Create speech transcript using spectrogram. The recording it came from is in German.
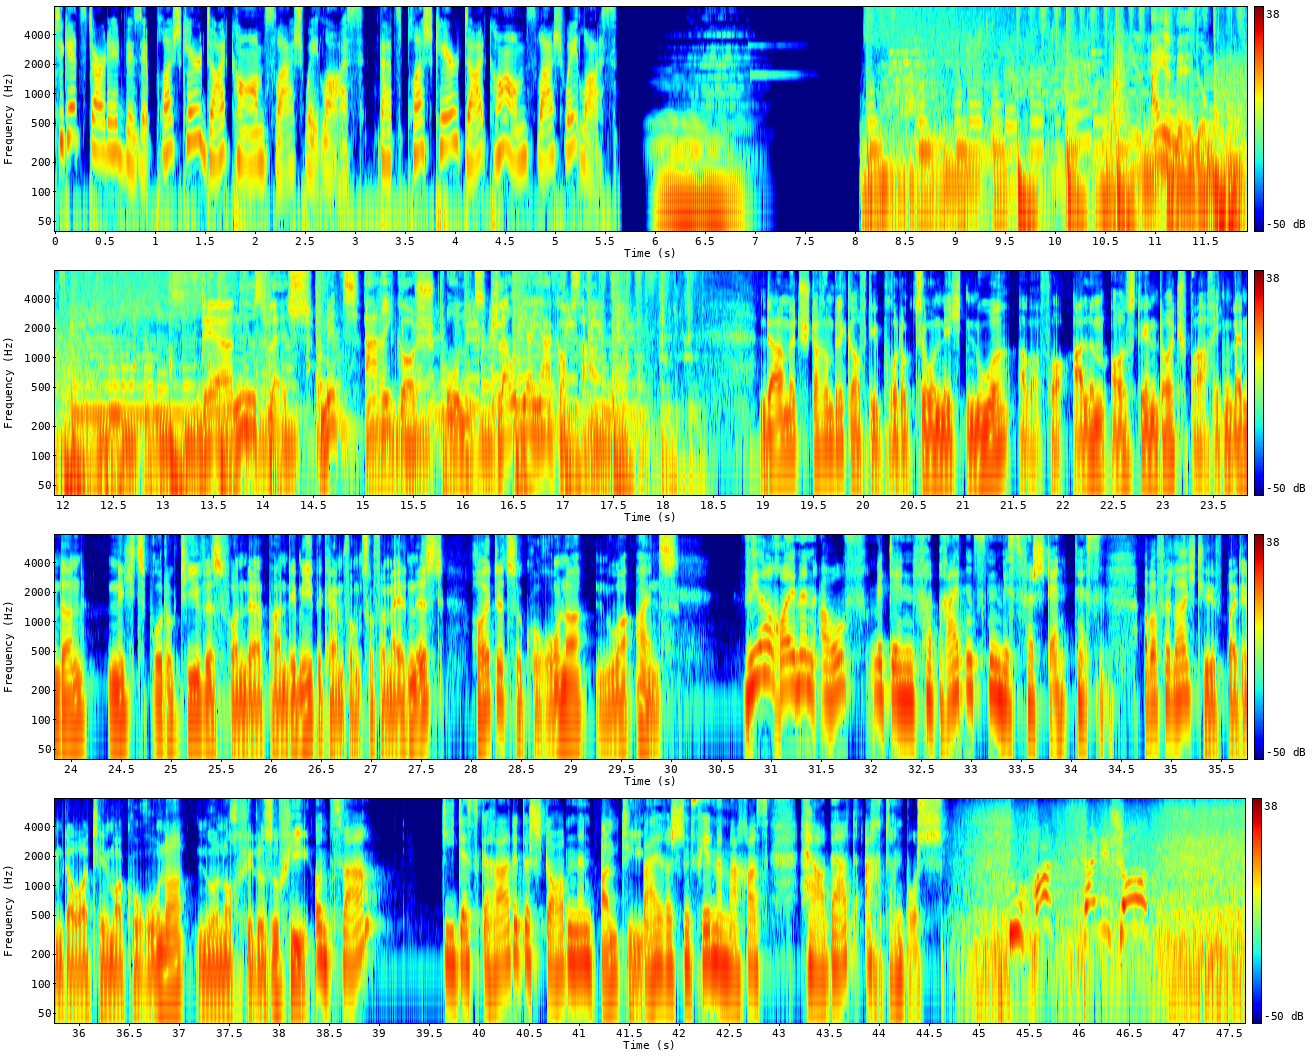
To get started, visit plushcare.com slash weight loss. That's plushcare.com slash weight loss. Eilmeldung. Der Newsflash mit Ari Gosch und Claudia Jakobshagen. Damit starren Blick auf die Produktion nicht nur, aber vor allem aus den deutschsprachigen Ländern nichts Produktives von der Pandemiebekämpfung zu vermelden ist, heute zu Corona nur eins. Wir räumen auf mit den verbreitendsten Missverständnissen. Aber vielleicht hilft bei dem Dauerthema Corona nur noch Philosophie. Und zwar die des gerade gestorbenen Anti bayerischen Filmemachers Herbert Achternbusch. Du hast keine Chance,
